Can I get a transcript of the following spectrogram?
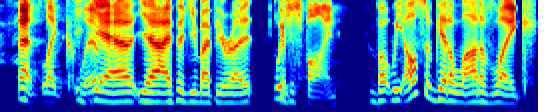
that like clip, Yeah, yeah, I think you might be right. which is fine. But we also get a lot of like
